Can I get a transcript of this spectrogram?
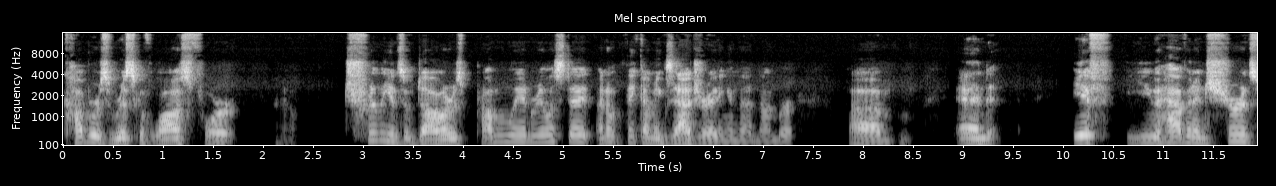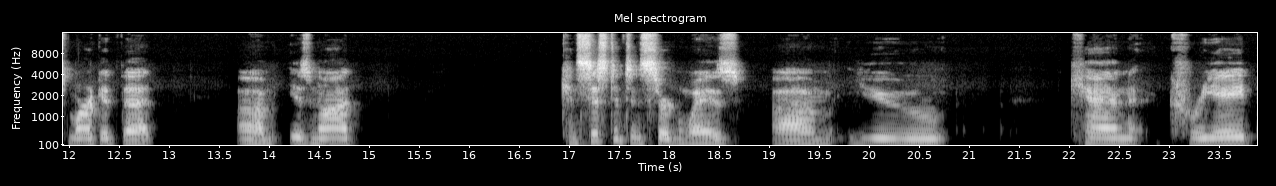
covers risk of loss for know, trillions of dollars, probably in real estate. I don't think I'm exaggerating in that number. Um, and if you have an insurance market that um, is not consistent in certain ways, um, you can create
